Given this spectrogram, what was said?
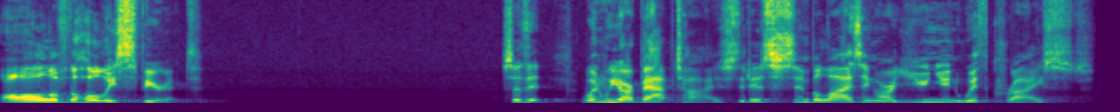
all of the Holy Spirit. So that when we are baptized, it is symbolizing our union with Christ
